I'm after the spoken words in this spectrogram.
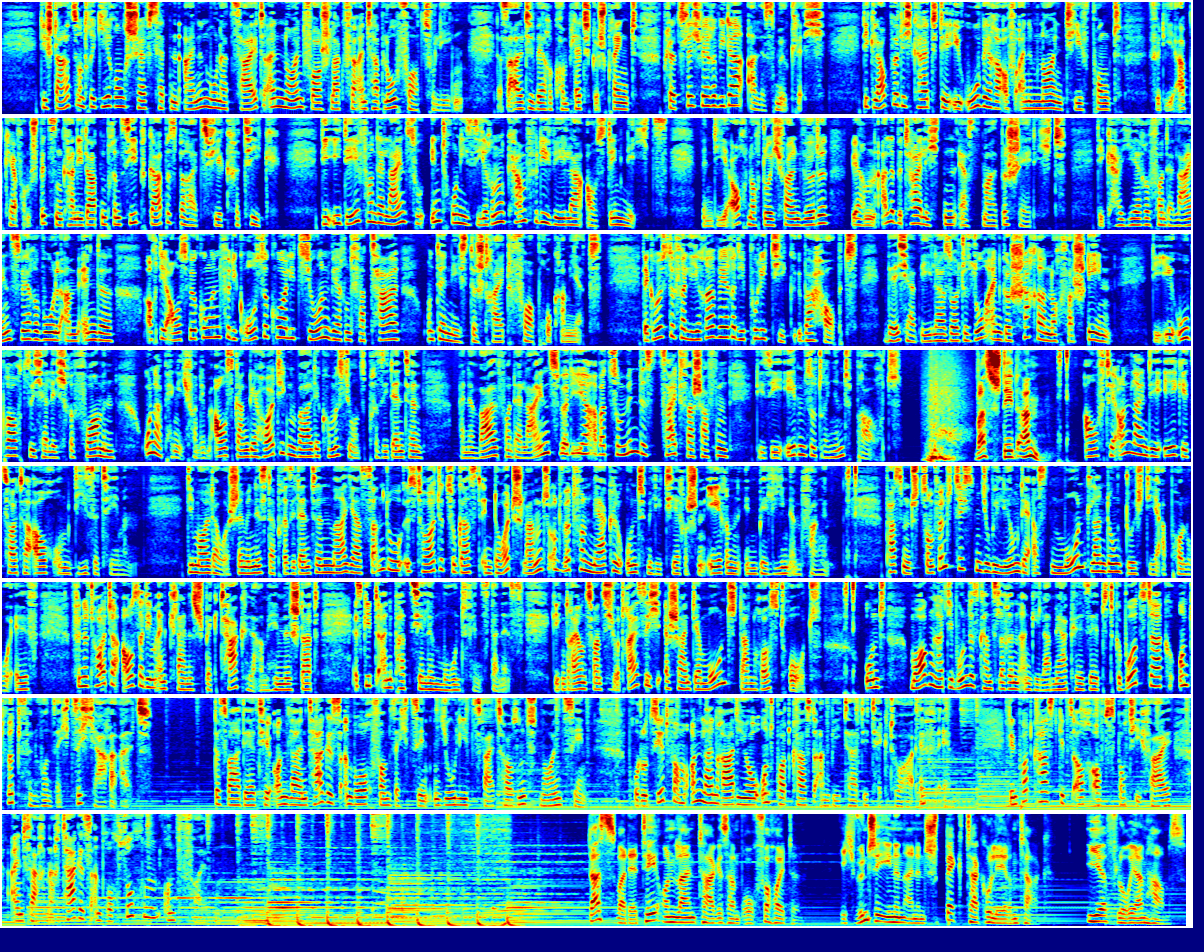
Die Staats- und Regierungschefs hätten einen Monat Zeit, einen neuen Vorschlag für ein Tableau vorzulegen. Das alte wäre komplett gesprengt. Plötzlich wäre wieder alles möglich. Die Glaubwürdigkeit der EU wäre auf einem neuen Tiefpunkt. Für die Abkehr vom Spitzenkandidatenprinzip gab es bereits viel Kritik. Die Idee von der Leyen zu intronisieren kam für die Wähler aus dem Nichts. Wenn die auch noch durchfallen würde, wären alle Beteiligten erstmal beschädigt. Die Karriere von der Leyen's wäre wohl am Ende. Auch die Auswirkungen für die Große Koalition wären fatal und der nächste Streit vorprogrammiert. Der größte Verlierer wäre die Politik überhaupt. Welcher Wähler sollte so ein Geschacher noch verstehen? Die EU braucht sicherlich Reformen, unabhängig von dem Ausgang der heutigen Wahl der Kommissionspräsidentin. Eine Wahl von der Leyen's würde ihr aber zumindest Zeit verschaffen, die sie ebenso dringend braucht. Was steht an? Auf t-online.de geht's heute auch um diese Themen. Die moldauische Ministerpräsidentin Maja Sandu ist heute zu Gast in Deutschland und wird von Merkel und militärischen Ehren in Berlin empfangen. Passend zum 50. Jubiläum der ersten Mondlandung durch die Apollo 11 findet heute außerdem ein kleines Spektakel am Himmel statt. Es gibt eine partielle Mondfinsternis. Gegen 23.30 Uhr erscheint der Mond dann rostrot. Und morgen hat die Bundeskanzlerin Angela Merkel selbst Geburtstag und wird 65 Jahre alt. Das war der T-Online-Tagesanbruch vom 16. Juli 2019. Produziert vom Online-Radio- und Podcast-Anbieter Detektor FM. Den Podcast gibt's auch auf Spotify. Einfach nach Tagesanbruch suchen und folgen. Das war der T-Online-Tagesanbruch für heute. Ich wünsche Ihnen einen spektakulären Tag. Ihr Florian Harms.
